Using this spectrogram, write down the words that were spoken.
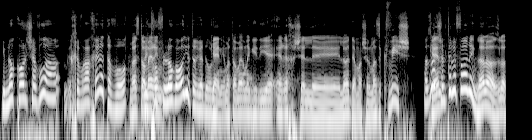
כי אם לא כל שבוע, חברה אחרת תבוא, לדחוף אם- לוגו עוד יותר גדול. כן, אם אתה אומר נגיד יהיה ערך של, אה, לא יודע מה, של מה זה כביש, עזוב, כן. של טלפונים. לא, לא, זה לא,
